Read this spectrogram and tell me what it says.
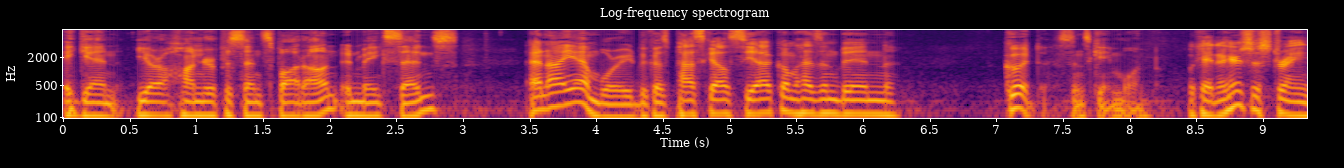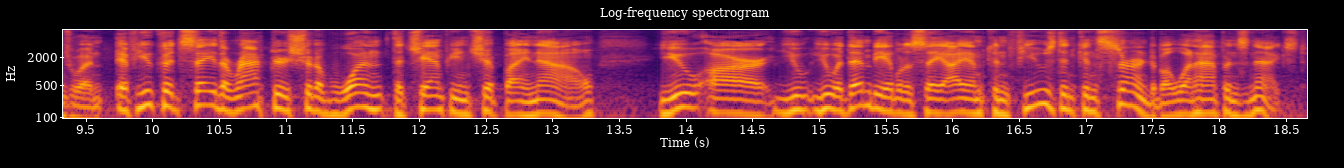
Again, you're 100% spot on. It makes sense. And I am worried because Pascal Siakam hasn't been good since game one. Okay, now here's a strange one. If you could say the Raptors should have won the championship by now, you are you you would then be able to say I am confused and concerned about what happens next.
